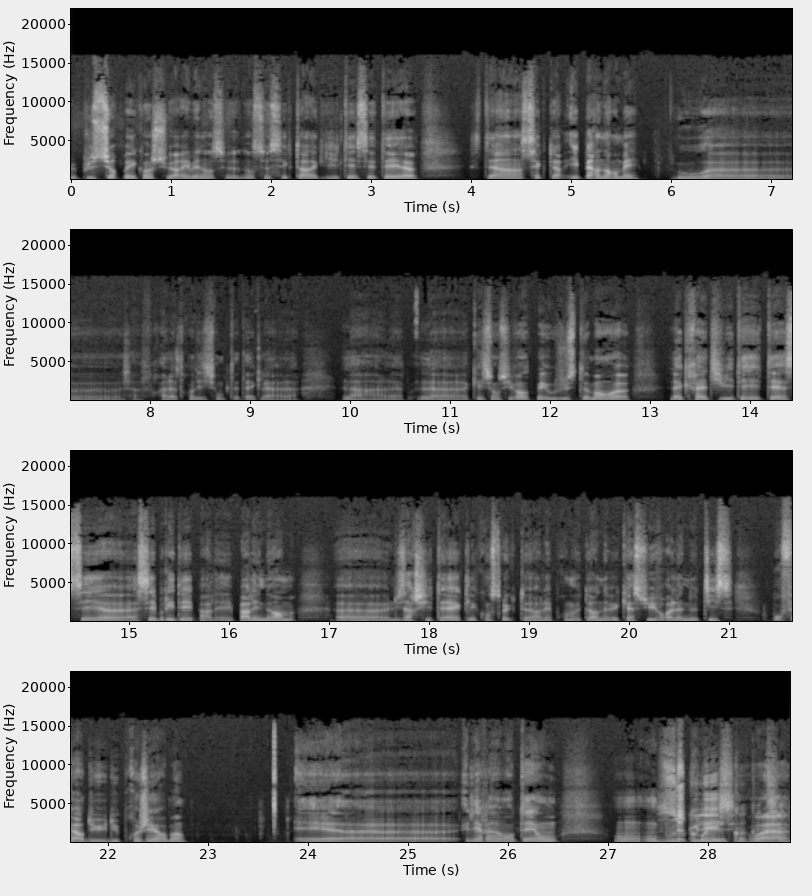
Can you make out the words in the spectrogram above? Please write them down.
le plus surpris quand je suis arrivé dans ce, dans ce secteur d'activité, c'était euh, c'était un secteur hyper normé où euh, ça fera la transition peut-être avec la, la, la, la, question suivante, mais où justement euh, la créativité était assez euh, assez bridée par les par les normes. Euh, les architectes, les constructeurs, les promoteurs n'avaient qu'à suivre la notice pour faire du, du projet urbain et, et les réinventer ont on, on bousculait, voilà,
